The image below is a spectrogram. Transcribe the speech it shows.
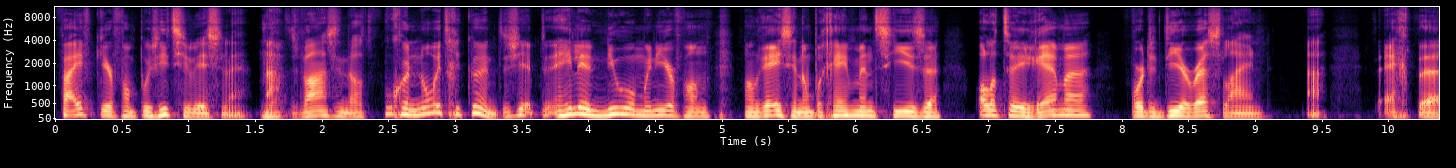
vijf keer van positie wisselen. Nou, dat is waanzin. Dat had vroeger nooit gekund. Dus je hebt een hele nieuwe manier van, van racen. En op een gegeven moment zie je ze alle twee remmen voor de DRS-lijn. Nou, echt uh,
